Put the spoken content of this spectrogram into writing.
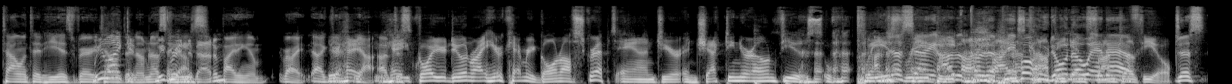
talented. He is very We like talented. him. I'm not We've saying he's about him. biting him. Right. I Yeah, get, hey, yeah. I'm hey, just, what you're doing right here, Cameron, you're going off script and you're injecting your own views. I'm Please just read saying, the for the people who don't know in front NF, just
